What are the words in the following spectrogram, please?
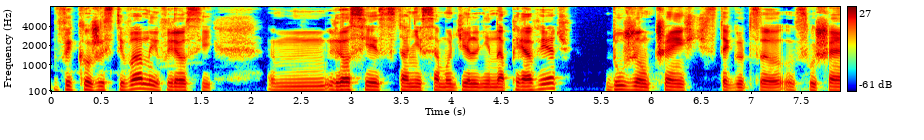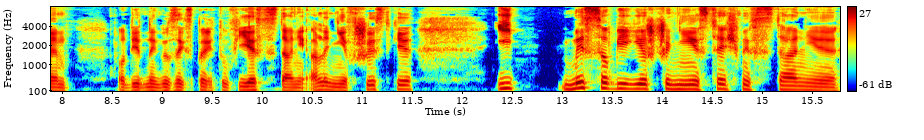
wykorzystywanych w Rosji mm, Rosja jest w stanie samodzielnie naprawiać. Dużą część z tego, co słyszałem od jednego z ekspertów, jest w stanie, ale nie wszystkie. I my sobie jeszcze nie jesteśmy w stanie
